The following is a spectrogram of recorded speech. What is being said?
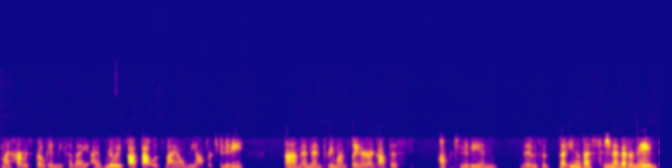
my heart was broken because I I really thought that was my only opportunity. Um, and then three months later, I got this opportunity, and it was a, you know best decision I've ever made.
